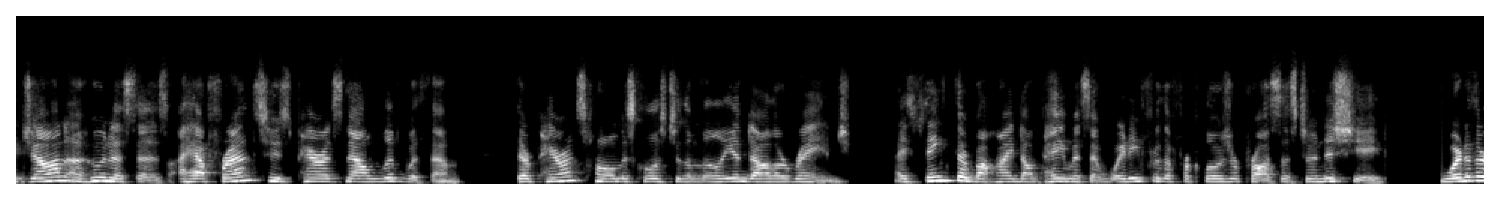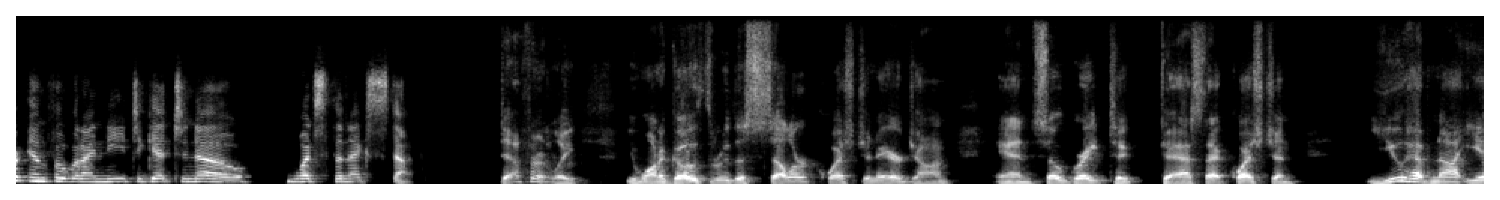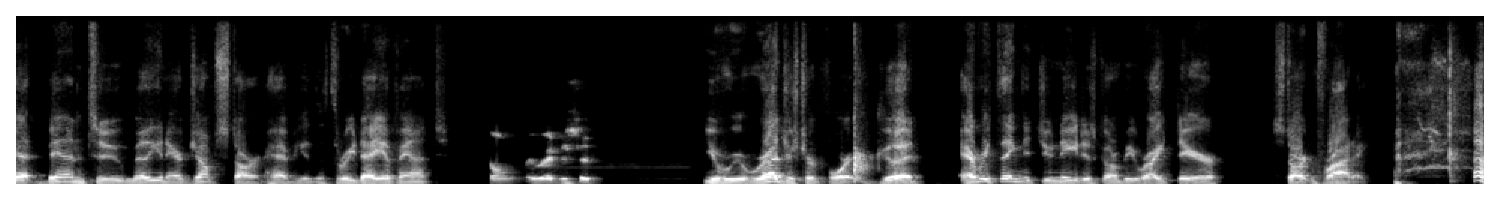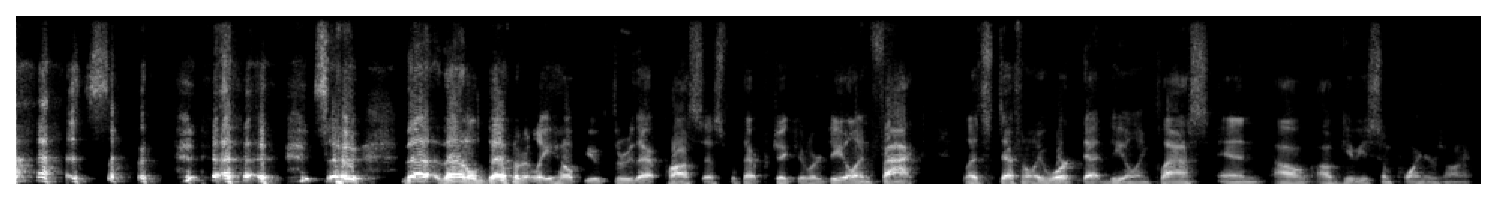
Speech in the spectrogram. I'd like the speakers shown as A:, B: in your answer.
A: John Ahuna says, I have friends whose parents now live with them. Their parents' home is close to the million dollar range. I think they're behind on payments and waiting for the foreclosure process to initiate. What other info would I need to get to know what's the next step?
B: Definitely. You want to go through the seller questionnaire, John. And so great to, to ask that question. You have not yet been to Millionaire Jumpstart, have you? The three-day event?
C: So I registered.
B: You were registered for it. Good. Everything that you need is going to be right there starting Friday. So so that, that'll definitely help you through that process with that particular deal. In fact, let's definitely work that deal in class and I'll, I'll give you some pointers on it.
